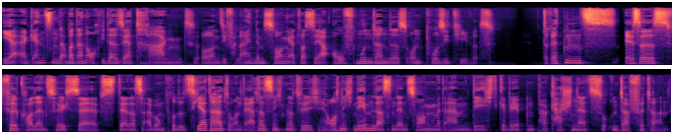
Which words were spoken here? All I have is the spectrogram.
eher ergänzend, aber dann auch wieder sehr tragend. Und sie verleihen dem Song etwas sehr Aufmunterndes und Positives. Drittens ist es Phil Collins höchst selbst, der das Album produziert hat und er hat es sich natürlich auch nicht nehmen lassen, den Song mit einem dicht gewebten Percussion-Netz zu unterfüttern.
